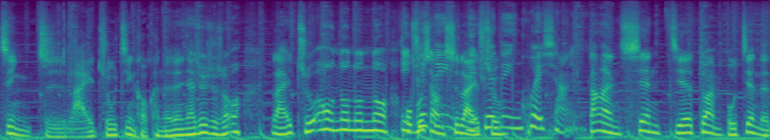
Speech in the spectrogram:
禁止莱猪进口，可能人家就觉得说，哦，莱猪，哦，no no no，我不想吃莱猪。你确定会想？当然，现阶段不见得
